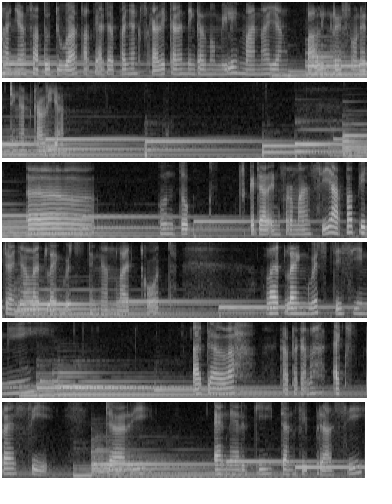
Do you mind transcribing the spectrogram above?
hanya satu dua tapi ada banyak sekali kalian tinggal memilih mana yang paling resonate dengan kalian. Uh, untuk sekedar informasi apa bedanya light language dengan light code? Light language di sini adalah katakanlah ekspresi dari energi dan vibrasi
